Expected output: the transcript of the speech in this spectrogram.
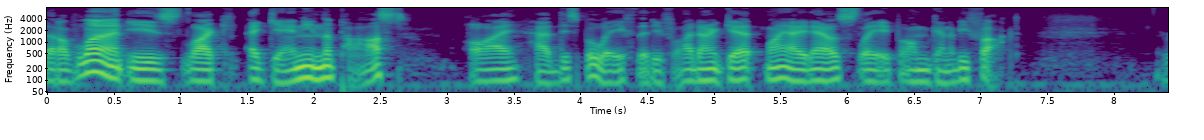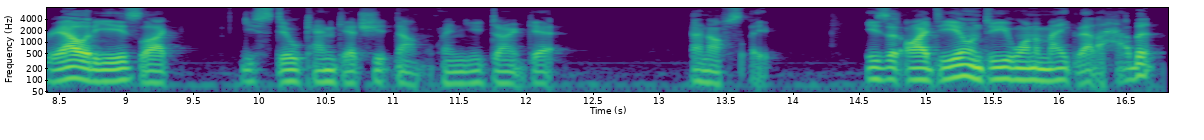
that I've learned is like again in the past I had this belief that if I don't get my eight hours sleep, I'm going to be fucked. The reality is, like, you still can get shit done when you don't get enough sleep. Is it ideal and do you want to make that a habit?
